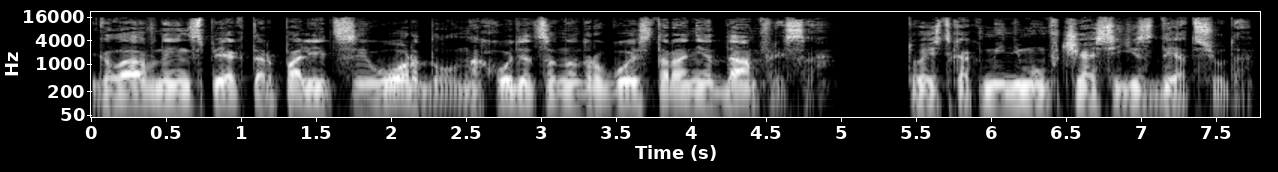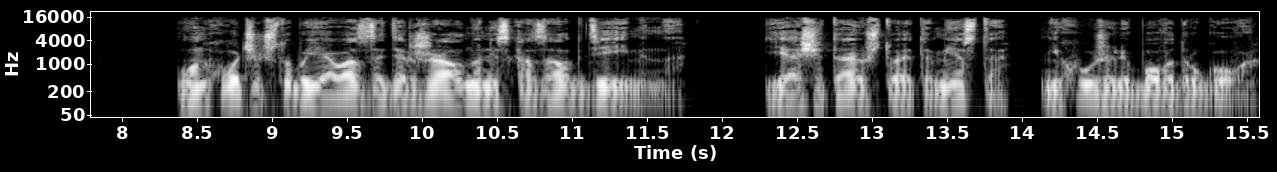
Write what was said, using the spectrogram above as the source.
«Главный инспектор полиции Уордл находится на другой стороне Дамфриса, то есть как минимум в часе езды отсюда. Он хочет, чтобы я вас задержал, но не сказал, где именно. Я считаю, что это место не хуже любого другого».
